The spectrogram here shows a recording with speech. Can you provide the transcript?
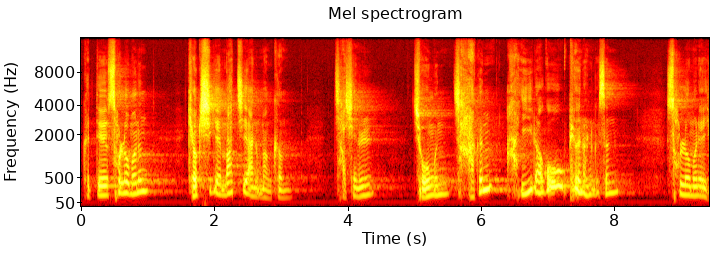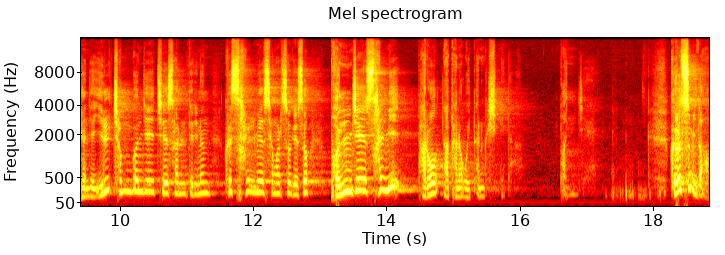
그때 솔로몬은 격식에 맞지 않을 만큼 자신을 종은 작은 아이라고 표현하는 것은 솔로몬의 현재 1천번째 제사를 드리는 그 삶의 생활 속에서 번제의 삶이 바로 나타나고 있다는 것입니다. 번제. 그렇습니다.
